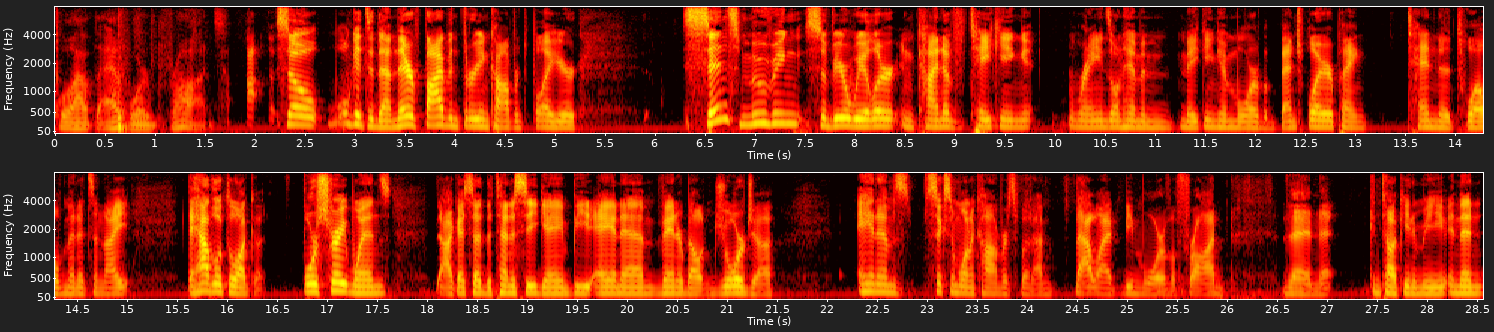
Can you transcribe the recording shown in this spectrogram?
pull out the F word, frauds. Uh, so we'll get to them. They're five and three in conference play here. Since moving Sahvir Wheeler and kind of taking reins on him and making him more of a bench player, playing ten to twelve minutes a night, they have looked a lot good. Four straight wins. Like I said, the Tennessee game beat A and M, Vanderbilt, and Georgia. A and M's six and one in conference, but I'm that might be more of a fraud than Kentucky to me. And then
